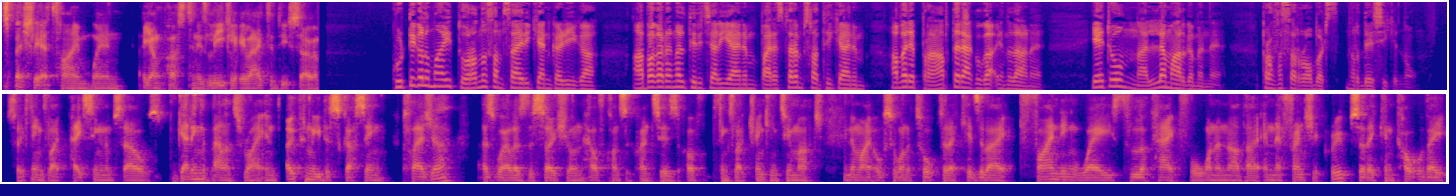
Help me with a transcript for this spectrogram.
especially at a time when a young person is legally allowed to do so. കുട്ടികളുമായി തുറന്നു സംസാരിക്കാൻ കഴിയുക അപകടങ്ങൾ തിരിച്ചറിയാനും പരസ്പരം ശ്രദ്ധിക്കാനും അവരെ പ്രാപ്തരാക്കുക എന്നതാണ് ഏറ്റവും നല്ല മാർഗമെന്ന് പ്രൊഫസർ റോബർട്ട്സ് നിർദ്ദേശിക്കുന്നു So things like pacing themselves, getting the balance right, and openly discussing pleasure as well as the social and health consequences of things like drinking too much. They might also want to talk to their kids about finding ways to look out for one another in their friendship group so they can cultivate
